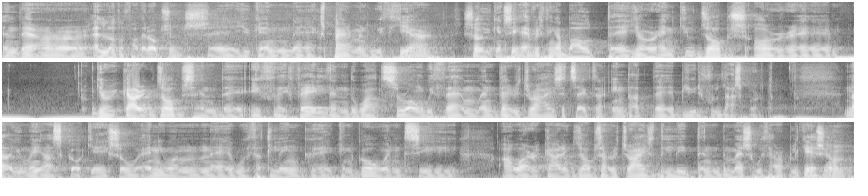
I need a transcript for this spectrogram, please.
and there are a lot of other options uh, you can uh, experiment with here so you can see everything about uh, your enqueued jobs or uh, your recurring jobs and if they failed and what's wrong with them and their retries etc in that beautiful dashboard now you may ask, okay, so anyone uh, with that link uh, can go and see our recurring jobs, our retries, delete and mess with our application?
